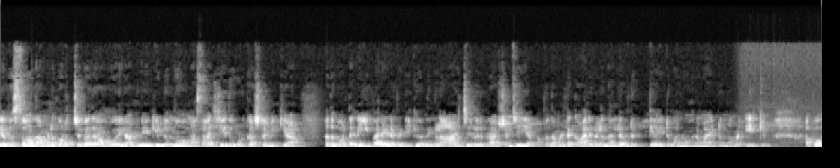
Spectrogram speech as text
ദിവസവും നമ്മൾ കുറച്ച് ബദാം ഓയിൽ അങ്ങനെയൊക്കെ ഇട്ടൊന്ന് മസാജ് ചെയ്ത് കൊടുക്കാൻ ശ്രമിക്കുക. അതുപോലെ തന്നെ ഈ പറയുന്ന പെഡിക്യൂർ നിങ്ങൾ ആഴ്ചയിൽ ഒരു പ്രാവശ്യം ചെയ്യുക. അപ്പോൾ നമ്മളുടെ കാലുകൾ നല്ല വൃത്തിയായിട്ടും മനോഹരമായിട്ടും നമ്മൾ ഇരിക്കും. അപ്പോൾ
